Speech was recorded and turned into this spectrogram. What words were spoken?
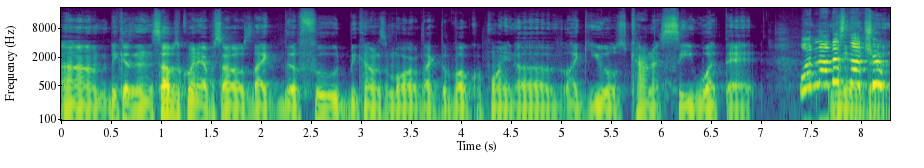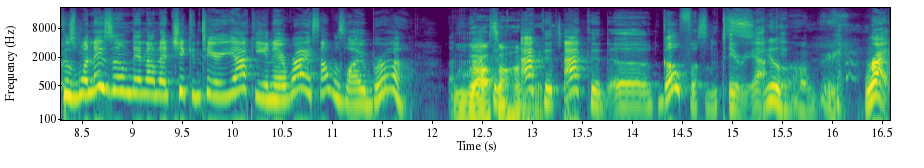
Um because in the subsequent episodes like the food becomes more of like the vocal point of like you'll kind of see what that Well, no, that's Yeah, not true. Because when they zoomed in on that chicken teriyaki and that rice, I was like, bruh. we were I also could, hungry I could, I could uh, go for some teriyaki. Still hungry. Right.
